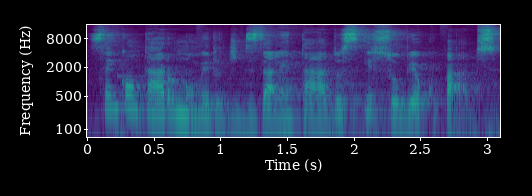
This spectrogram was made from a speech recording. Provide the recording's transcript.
sem contar o número de desalentados e subocupados.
